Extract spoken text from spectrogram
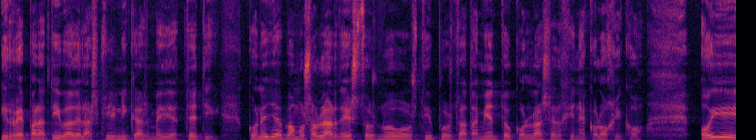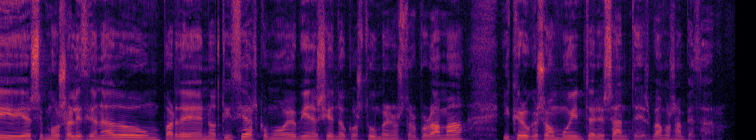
y reparativa de las clínicas Mediaesthetic. Con ella vamos a hablar de estos nuevos tipos de tratamiento con láser ginecológico. Hoy hemos seleccionado un par de noticias, como viene siendo costumbre en nuestro programa, y creo que son muy interesantes. Vamos a empezar.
